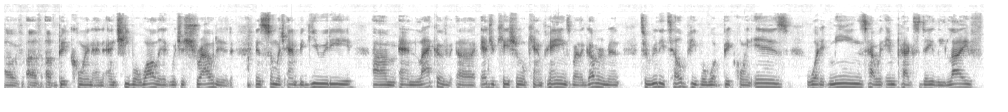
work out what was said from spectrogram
of, of, of Bitcoin and, and Chivo Wallet, which is shrouded in so much ambiguity um, and lack of uh, educational campaigns by the government to really tell people what Bitcoin is, what it means, how it impacts daily life.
